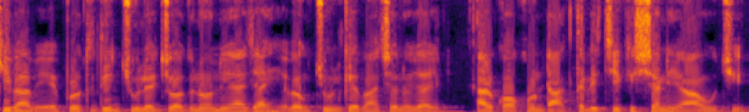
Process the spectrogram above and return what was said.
কীভাবে প্রতিদিন চুলের যত্ন নেওয়া যায় এবং চুলকে বাঁচানো যায় আর কখন ডাক্তারি চিকিৎসা নেওয়া উচিত?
